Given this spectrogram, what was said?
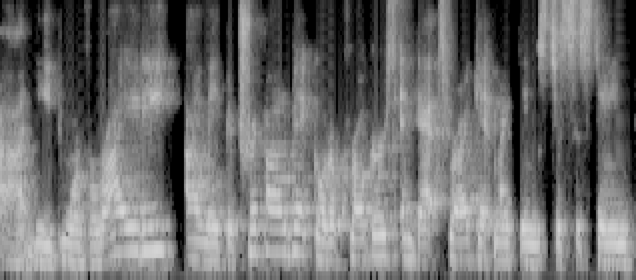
uh, need more variety, I make a trip out of it, go to Kroger's, and that's where I get my things to sustain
